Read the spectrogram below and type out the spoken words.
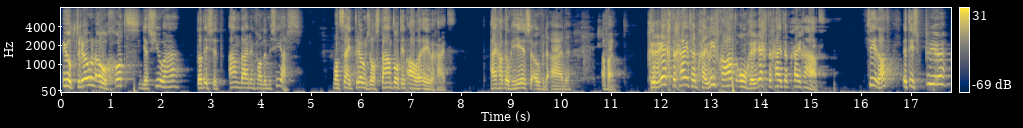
uw troon, o God, Yeshua, Dat is het aanduiding van de Messias. Want zijn troon zal staan tot in alle eeuwigheid. Hij gaat ook heersen over de aarde. Enfin, gerechtigheid heb gij lief gehad, ongerechtigheid heb gij gehaat. Zie je dat? Het is puur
